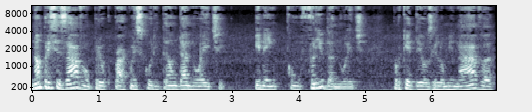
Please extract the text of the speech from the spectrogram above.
Não precisavam preocupar com a escuridão da noite e nem com o frio da noite, porque Deus iluminava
